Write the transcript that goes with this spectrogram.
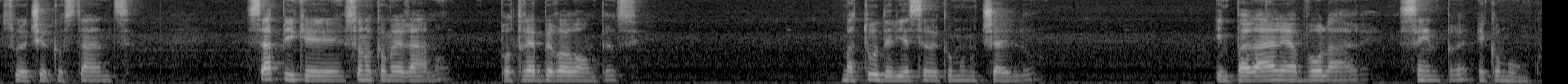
sulle circostanze. Sappi che sono come il ramo, potrebbero rompersi, ma tu devi essere come un uccello imparare a volare sempre e comunque.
